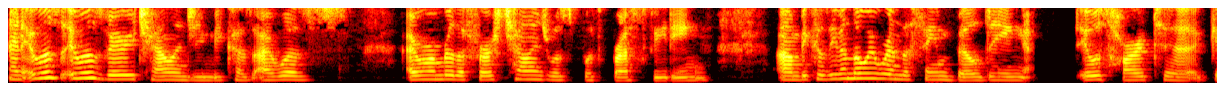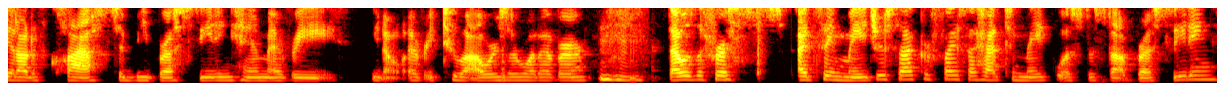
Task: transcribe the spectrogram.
And it was it was very challenging because I was I remember the first challenge was with breastfeeding. Um, because even though we were in the same building, it was hard to get out of class to be breastfeeding him every you know every two hours or whatever Mm-hmm. that was the first i'd say major sacrifice i had to make was to stop breastfeeding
